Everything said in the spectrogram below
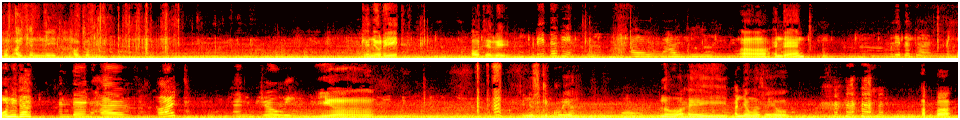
But I can read how to. Can you read? How to read? Read the pin. I love you. Uh, and then? Only that one. Only that? And then have heart and drawing. Yeah. Can you speak Korean? No, 에이, 안녕하세요. 아빠.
